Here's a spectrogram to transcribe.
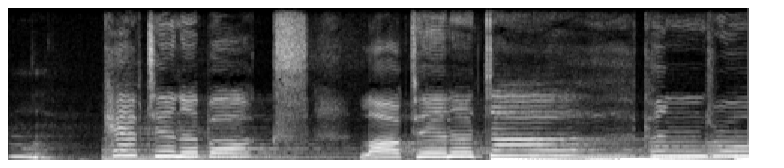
Hmm. Kept in a box, locked in a darkened room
